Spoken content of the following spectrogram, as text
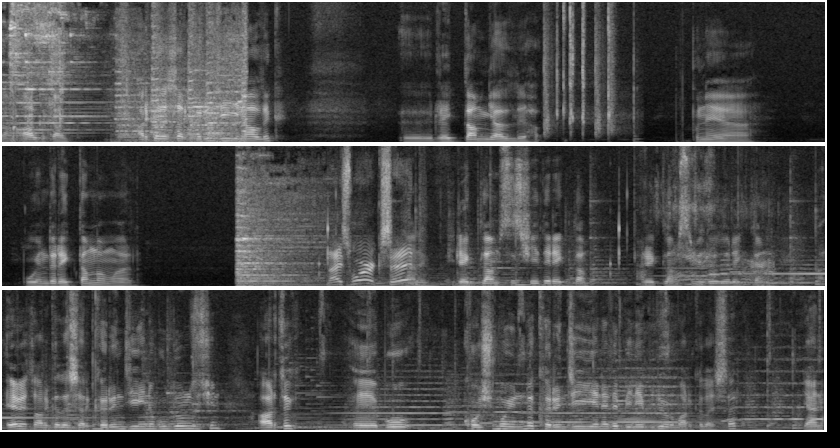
Tamam aldık aldık. Arkadaşlar karıncayı yine aldık. Ee, reklam geldi. Bu ne ya? Bu oyunda reklam da mı vardı? Nice work, Sid. Yani reklamsız şeyde reklam. Reklamsız videoda reklam. Evet arkadaşlar karıncayı yeni bulduğumuz için artık e, bu koşma oyununda karıncayı yine de binebiliyorum arkadaşlar. Yani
